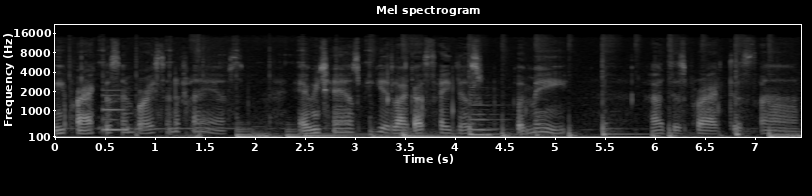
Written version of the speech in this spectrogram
we practice embracing the fast every chance we get. Like I say, just for me, Just practice um,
